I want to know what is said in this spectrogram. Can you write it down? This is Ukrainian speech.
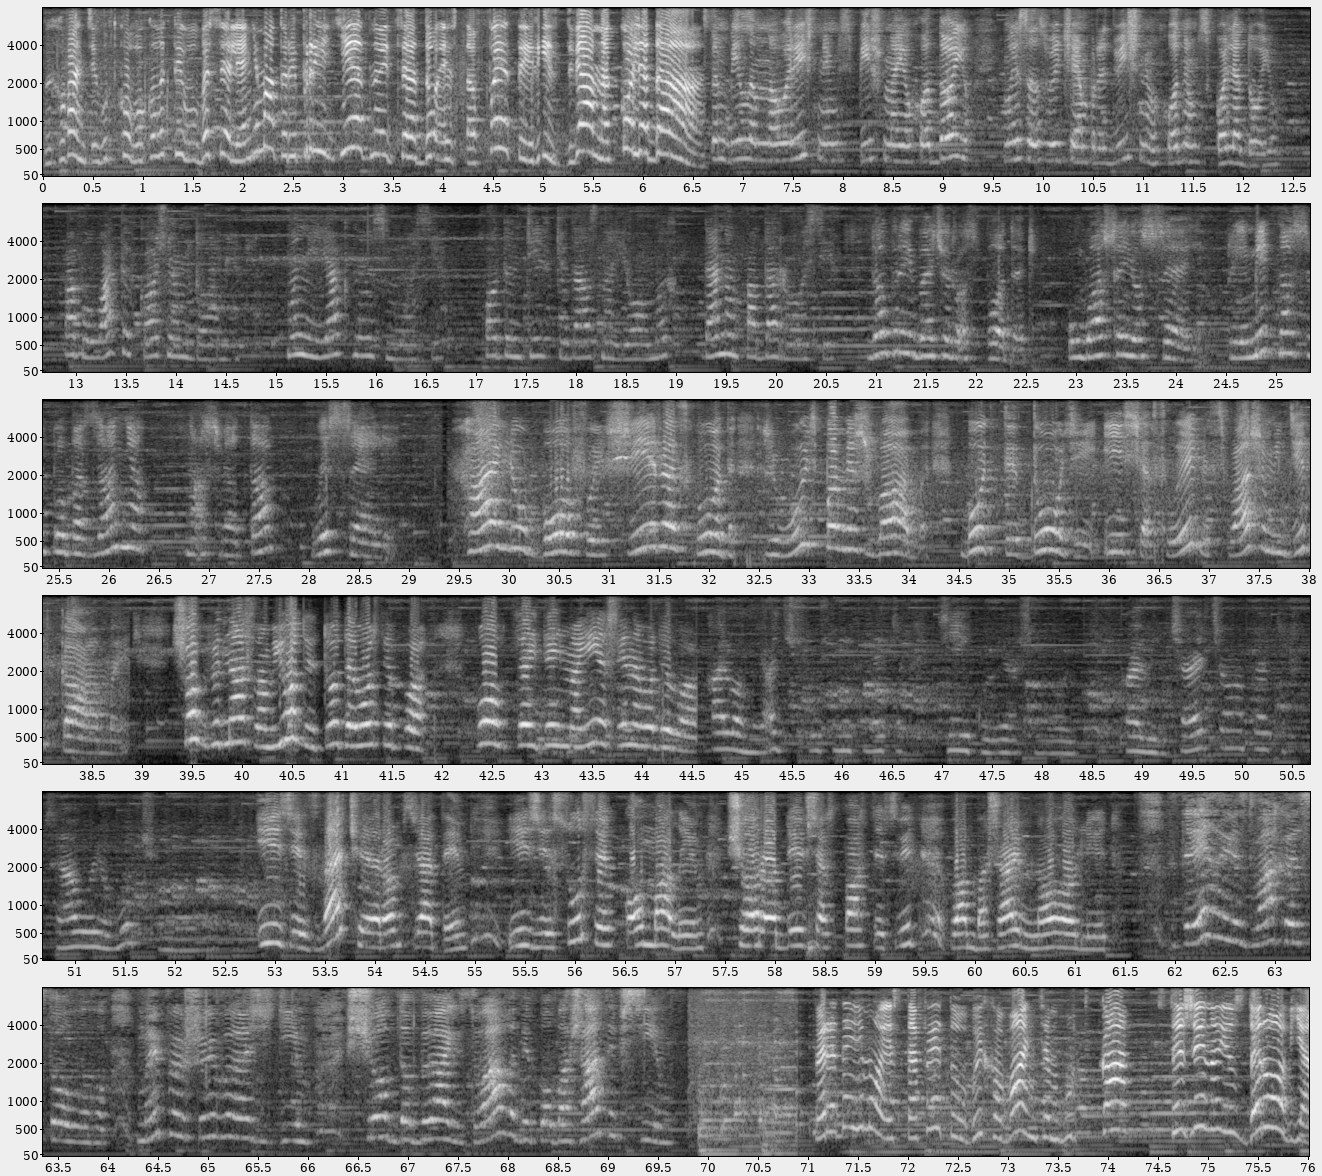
вихованці гурткового колективу Веселі аніматори приєднуються до естафети Різдвяна коляда. З тим білим новорічним спішною ходою ми зазвичай предвічним ходимо з колядою. Побувати в кожному домі. Ми ніяк не в змозі. Ходимо тільки до знайомих, де нам по дорозі. Добрий вечір, господар, у вашій оселі. Прийміть наші побажання на свята веселі. Хай любов і щира згода живуть поміж вами. Будьте дужі і щасливі з вашими дітками. Щоб від нас вам люди, то далося по, по в цей день Марія сина водила. Хай вам радість усміхнеться сійкою ясною, хай вінчається на плеті славою гучною. І зі вечором святим, і з Ісусиком малим, що родився спасти світ, вам бажаю много літ. З день Різдва Христового ми прийшли в ваш дім, щоб добра і злагоди побажати всім. Передаємо естафету вихованцям гуртка стежиною здоров'я.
